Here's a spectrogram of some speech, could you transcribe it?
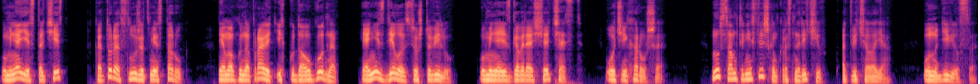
У меня есть та честь, которая служит вместо рук. Я могу направить их куда угодно, и они сделают все, что велю. У меня есть говорящая часть. Очень хорошая. Ну, сам ты не слишком красноречив, отвечала я. Он удивился.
